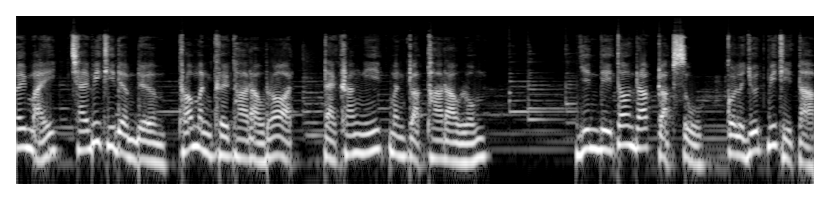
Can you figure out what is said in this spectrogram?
เคยไหม ใช้วิธีเดิมๆ เพราะมันเคยพาเรารอด แต่ครั้งนี้มันกลับพาเราล้ม ยินดีต้อนรับกลับสู่กลยุทธ์วิถีเต๋า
